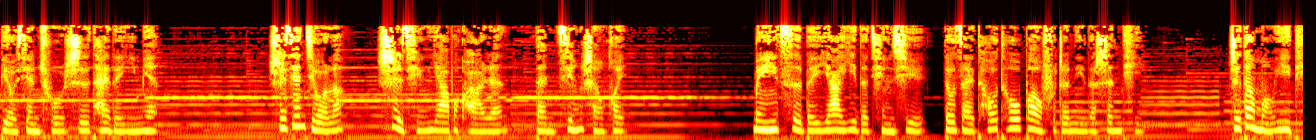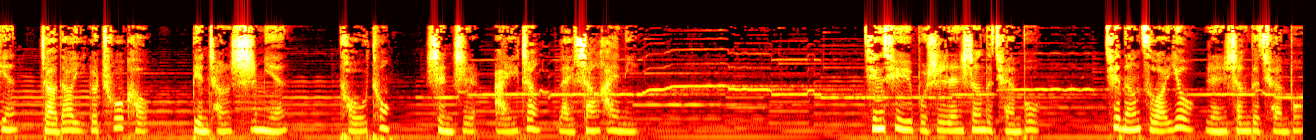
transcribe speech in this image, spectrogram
表现出失态的一面。时间久了，事情压不垮人，但精神会。每一次被压抑的情绪，都在偷偷报复着你的身体，直到某一天找到一个出口，变成失眠、头痛，甚至癌症来伤害你。情绪不是人生的全部，却能左右人生的全部。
